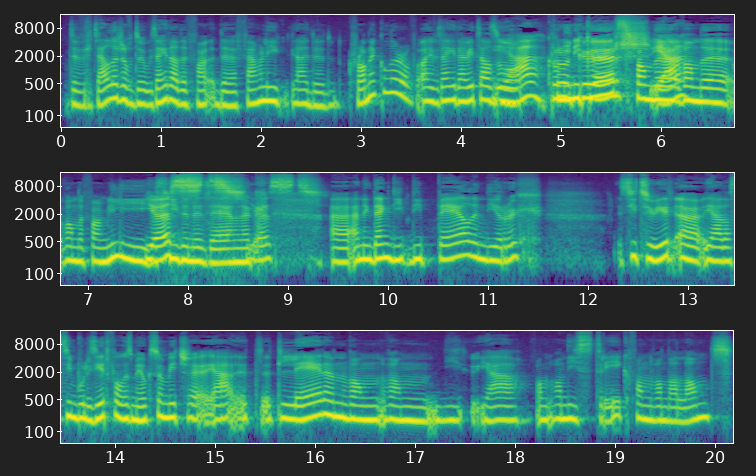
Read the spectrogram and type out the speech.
de vertellers, of de, hoe zeg je dat, de, fa- de family... Ja, de, de chronicler, of hoe zeg je dat, weet al, zo... Ja, chroniqueurs van de, ja. van de, van de familiegeschiedenis eigenlijk. Juist. Eh, en ik denk, die, die pijl in die rug situeert, eh, ja, dat symboliseert volgens mij ook zo'n beetje ja, het, het lijden van, van, die, ja, van, van die streek, van, van dat land,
